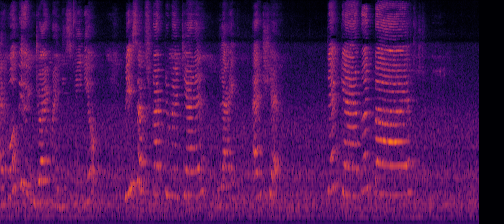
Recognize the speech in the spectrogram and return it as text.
I hope you enjoyed my this video. Please subscribe to my channel, like and share.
